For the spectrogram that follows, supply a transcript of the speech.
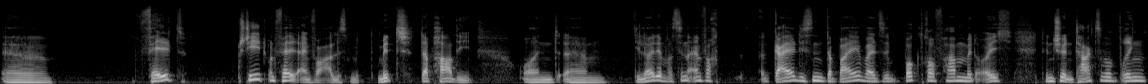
äh, fällt, steht und fällt einfach alles mit, mit der Party. Und ähm, die Leute sind einfach geil, die sind dabei, weil sie Bock drauf haben, mit euch den schönen Tag zu verbringen.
